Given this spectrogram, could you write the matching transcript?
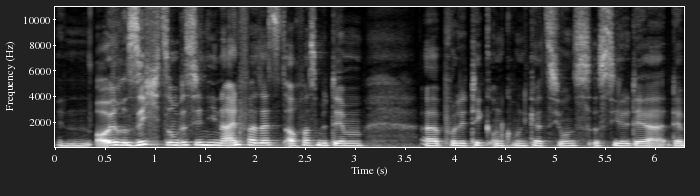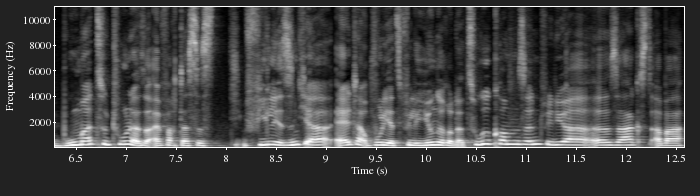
in eure Sicht so ein bisschen hineinversetzt, auch was mit dem äh, Politik- und Kommunikationsstil der, der Boomer zu tun? Also einfach, dass es, viele sind ja älter, obwohl jetzt viele Jüngere dazugekommen sind, wie du ja äh, sagst, aber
